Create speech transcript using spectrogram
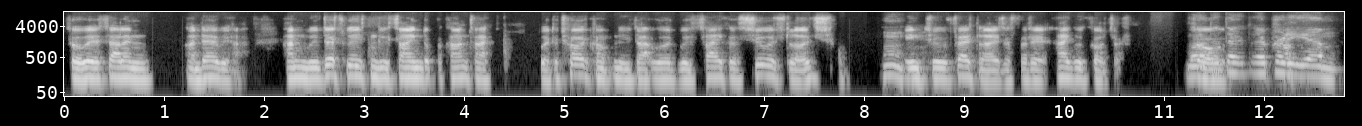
So we're selling on their behalf. And we've just recently signed up a contract with a third company that would recycle sewage sludge mm. into fertilizer for the agriculture. Well, so, they're, they're pretty um,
